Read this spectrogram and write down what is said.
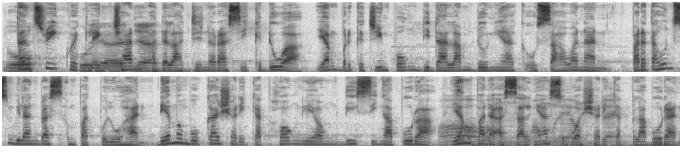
Oh, Tan Sri Kwek Leng Chan adalah generasi kedua yang berkecimpung di dalam dunia keusahawanan. Pada tahun 1940-an, dia membuka syarikat Hong Leong di Singapura Oh, yang pada Hong- asalnya Hong sebuah Leong syarikat Bank. pelaburan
